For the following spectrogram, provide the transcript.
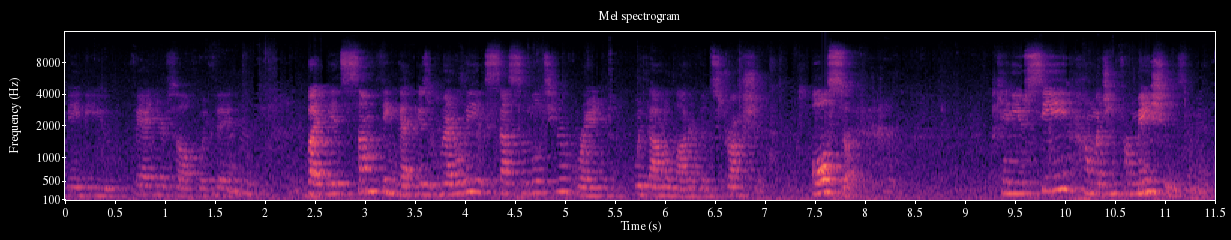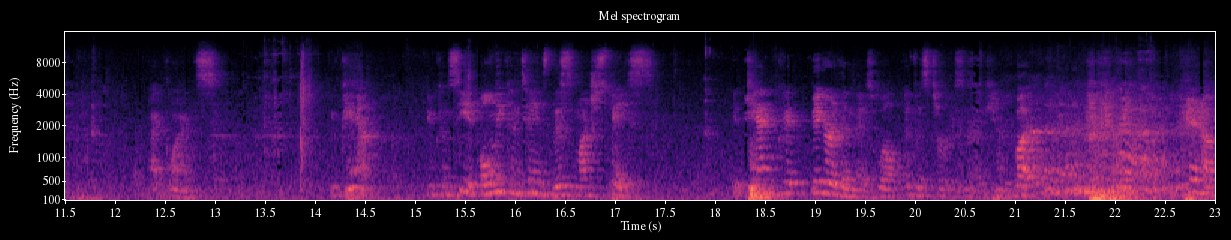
maybe you fan yourself with it. But it's something that is readily accessible to your brain without a lot of instruction. Also, can you see how much information is in it at glance? You can. You can see it only contains this much space. It can't get bigger than this. Well, if it's Teresa's, it can, but, you know.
